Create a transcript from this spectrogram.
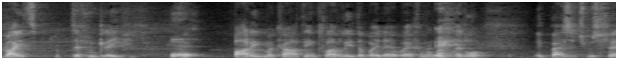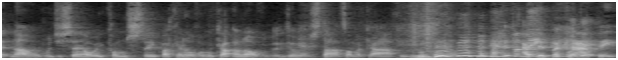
right? Different gravy. But Barry, McCarthy and Cleverly, the way they're working in the middle. If Bezic was fit now, would you say, oh, he comes straight back in over McCarthy? Oh, no, he don't start on McCarthy. For me, McCarthy,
